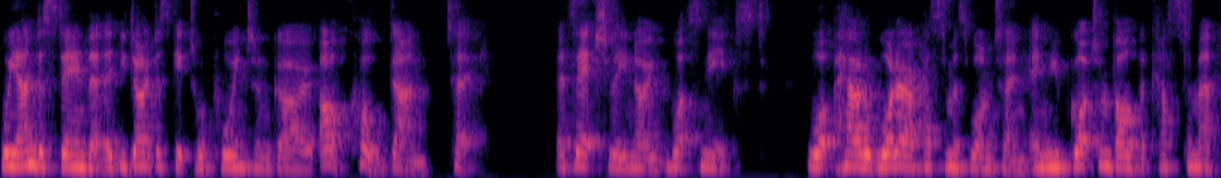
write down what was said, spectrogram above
we understand that you don't just get to a point and go, oh, cool, done, tick. It's actually no, what's next? What how do what are our customers wanting? And you've got to involve the customer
